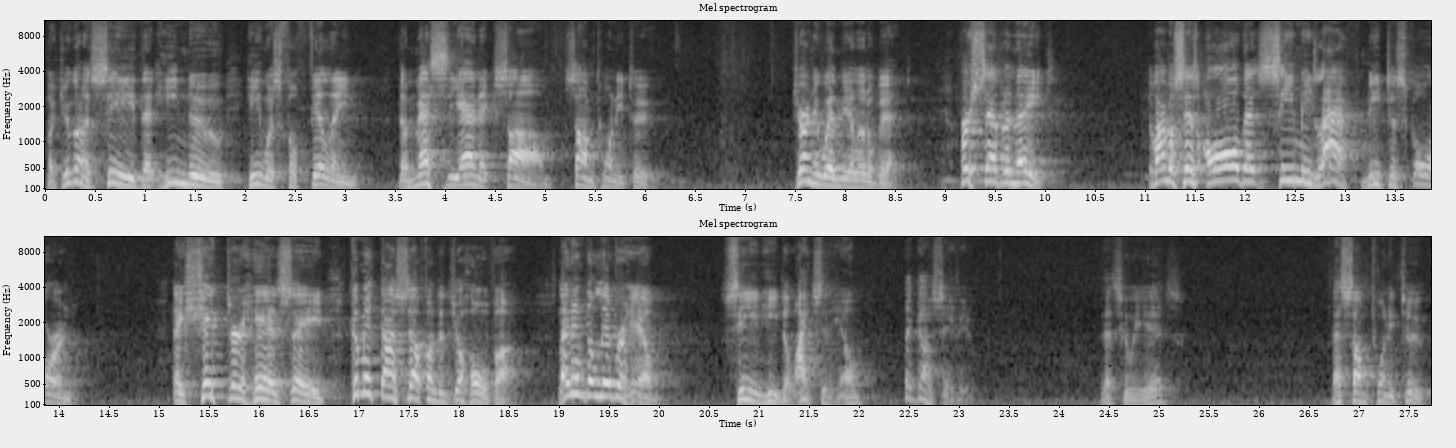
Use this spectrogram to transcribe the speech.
But you're going to see that he knew he was fulfilling the messianic psalm, Psalm 22. Journey with me a little bit. Verse 7 and 8. The Bible says, All that see me laugh me to scorn. They shake their heads, saying, Commit thyself unto Jehovah. Let him deliver him. Seeing he delights in him, let God save him. That's who he is. That's Psalm 22,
